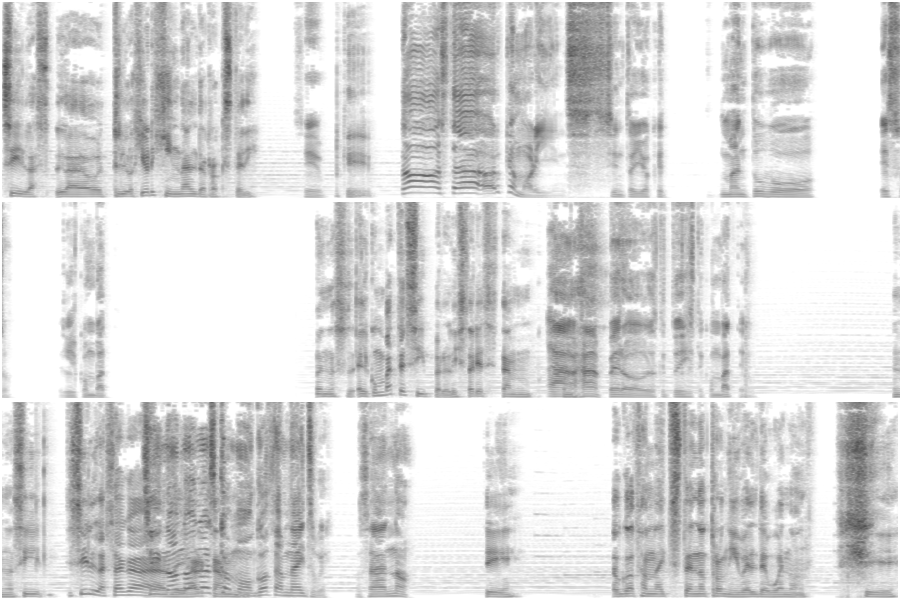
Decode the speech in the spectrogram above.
Sí, la, trilogía original de Rocksteady. Sí. Porque. No, hasta Arkham Origins. Siento yo que mantuvo eso, el combate. Bueno, el combate sí, pero la historia sí está. Ajá, pero es que tú dijiste combate. Bueno, sí, sí, la saga. Sí, no, no, no es como Gotham Knights, güey. O sea, no. Sí. Gotham Knights está en otro nivel de bueno. Sí.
